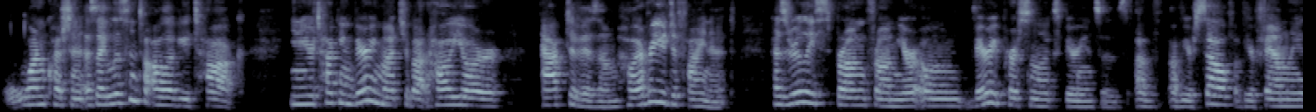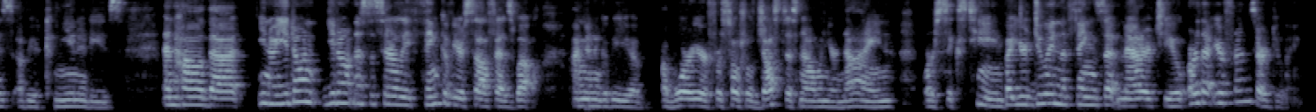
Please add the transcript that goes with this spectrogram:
one question. As I listen to all of you talk, you know, you're talking very much about how you're activism, however you define it, has really sprung from your own very personal experiences of, of yourself, of your families, of your communities, and how that, you know, you don't you don't necessarily think of yourself as well. I'm going to be a, a warrior for social justice now when you're nine or 16, but you're doing the things that matter to you or that your friends are doing.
